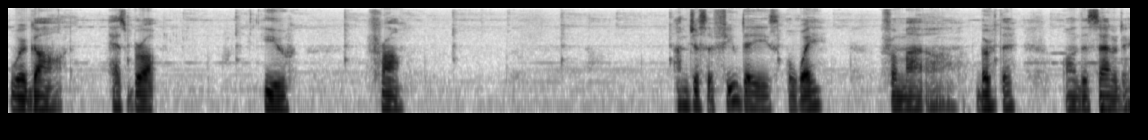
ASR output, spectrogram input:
where God has brought you from. I'm just a few days away from my uh, birthday on this Saturday,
